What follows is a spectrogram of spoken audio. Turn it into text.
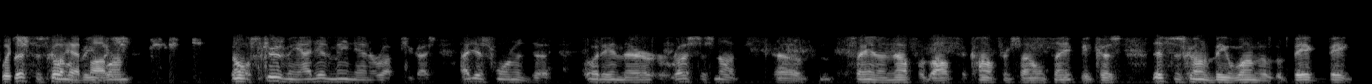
which, this is going to be Bob. one. No, excuse me. I didn't mean to interrupt you guys. I just wanted to put in there. Russ is not uh, saying enough about the conference, I don't think, because this is going to be one of the big, big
